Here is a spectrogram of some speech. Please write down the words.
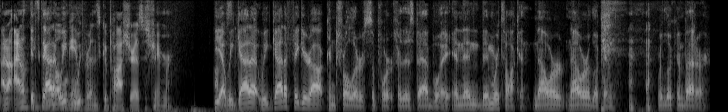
I don't. I don't think It's that gotta- mobile we- game we- presents good posture as a streamer. Yeah, we gotta we gotta figure out controller support for this bad boy, and then then we're talking. Now we're now we're looking we're looking better.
